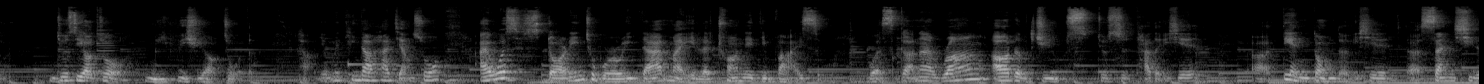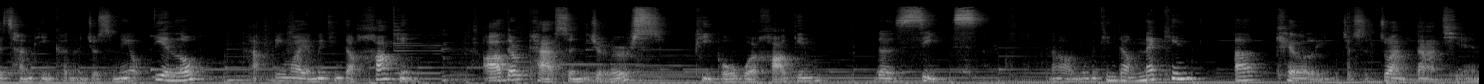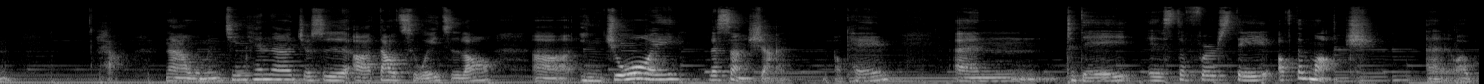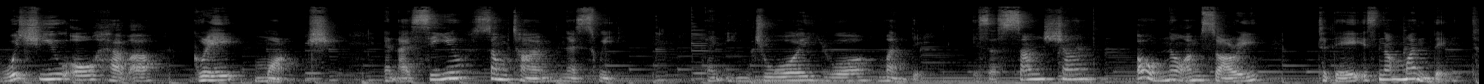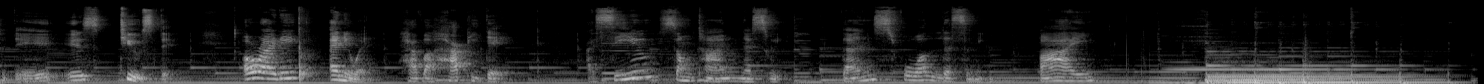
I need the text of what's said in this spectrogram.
你就是要做你必须要做的。好，有没有听到他讲说？I was starting to worry that my electronic device was gonna run out of juice，就是它的一些呃电动的一些呃三 C 的产品可能就是没有电喽。好，另外有没有听到 hugging other passengers? People were hugging the seats。然后有没有听到 making a killing？就是赚大钱。 好，那我们今天呢就是啊到此为止喽。啊，enjoy the sunshine。Okay, and today is the first day of the March, and I wish you all have a great March. And I see you sometime next week. And enjoy your Monday. It's a sunshine. Oh no, I'm sorry. Today is not Monday. Today is Tuesday. Alrighty. Anyway, have a happy day. I see you sometime next week. Thanks for listening. Bye.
